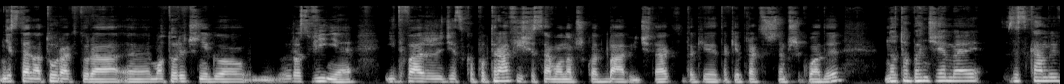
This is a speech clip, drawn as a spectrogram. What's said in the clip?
jest ta natura, która e, motorycznie go rozwinie i dwa, że dziecko potrafi się samo na przykład bawić, tak? Takie, takie praktyczne przykłady, no to będziemy zyskamy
